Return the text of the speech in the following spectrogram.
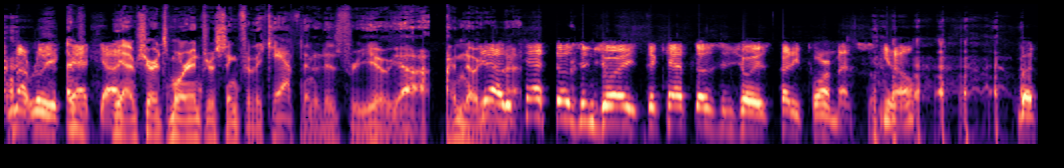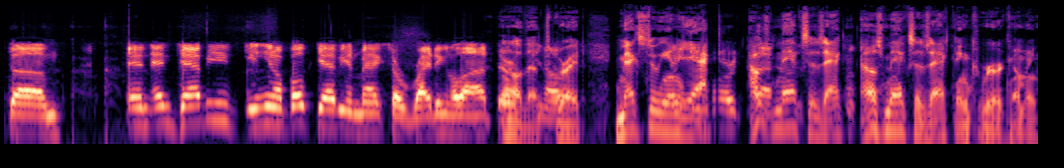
I'm not really a cat guy. Yeah, I'm sure it's more interesting for the cat than it is for you. Yeah, I know Yeah, you're the cat does enjoy the cat does enjoy his petty torments, you know. but um, and and Gabby, you know, both Gabby and Max are writing a lot. They're, Oh, that's you know, great. Max doing any act? How's. Max's act? How's Max's acting career coming?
